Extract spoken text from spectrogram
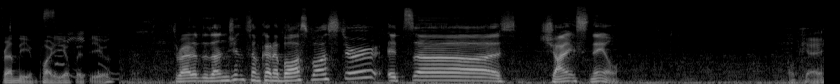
friendly and party up with you. Threat of the dungeon, some kind of boss monster. It's a giant snail. Okay.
